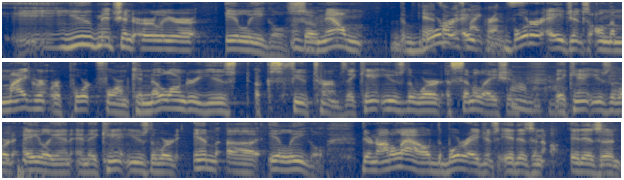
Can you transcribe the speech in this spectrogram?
You mentioned earlier illegal. So mm-hmm. now the border always migrants. border agents on the migrant report form can no longer use a few terms. They can't use the word assimilation. Oh, they can't use the word alien, and they can't use the word Im, uh, illegal. They're not allowed. The border agents. It is an. It is a.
